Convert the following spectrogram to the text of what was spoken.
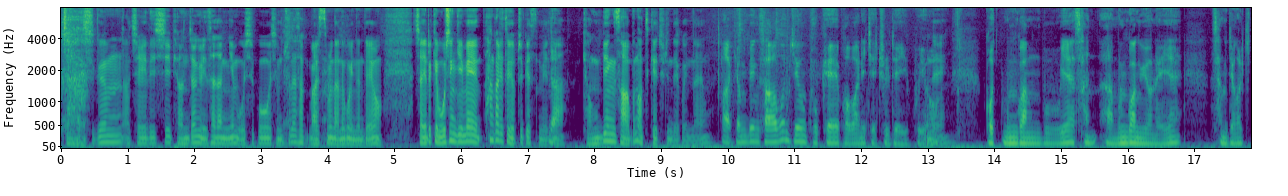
자, 지금 JDC 변정일 이사장님 모시고 지금 초대석 말씀을 나누고 있는데요. 자, 이렇게 모신 김에 한 가지 더 여쭙겠습니다. 네. 경빙 사업은 어떻게 추진되고 있나요? 아, 경빙 사업은 지금 국회 법안이 제출돼 있고요. 네. 곧 문광부의 산, 아, 문광위원회에 상정을 기,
